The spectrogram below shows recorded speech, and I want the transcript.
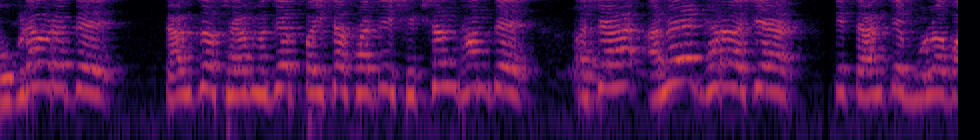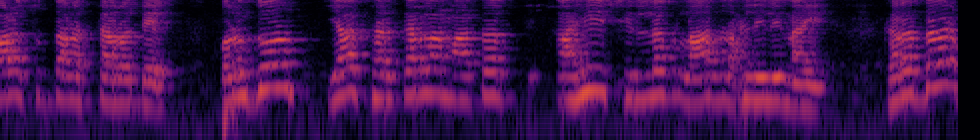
उघड्यावर येते त्यांचं म्हणजे पैशासाठी शिक्षण थांबते अशा अनेक घरं अशी आहेत की त्यांचे मुलं बाळ सुद्धा रस्त्यावर होते. परंतु या सरकारला मात्र काही शिल्लक लाज राहिलेली नाही. खरं तर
